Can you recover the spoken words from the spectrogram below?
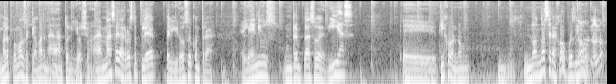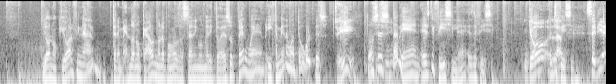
no le podemos reclamar nada a Anthony Joshua. Además agarró este pelea peligroso contra Elenius, un reemplazo de Díaz. Eh, dijo, no, no, no se rajó, pues digo, No, no, no. Lo noqueó al final, tremendo knockout, no le podemos restar ningún mérito a eso, pero bueno, y también aguantó golpes. Sí. Entonces sí, sí. está bien, es difícil, ¿eh? es difícil. Yo. Es difícil. Sería,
